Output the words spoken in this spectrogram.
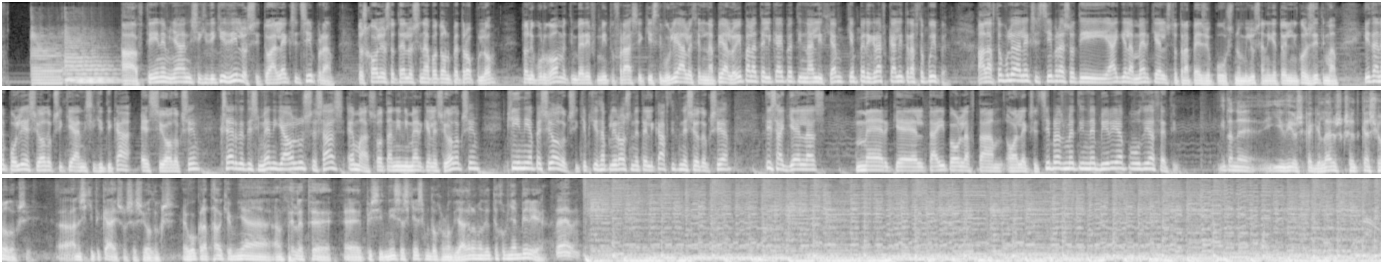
Αυτή είναι μια ανησυχητική δήλωση του Αλέξη Τσίπρα. Το σχόλιο στο τέλος είναι από τον Πετρόπουλο, τον Υπουργό, με την περίφημη του φράση εκεί στη Βουλή. Άλλο ήθελε να πει, άλλο είπε, αλλά τελικά είπε την αλήθεια και περιγράφει καλύτερα αυτό που είπε. Αλλά αυτό που λέει ο Αλέξης Τσίπρας, ότι η Άγγελα Μέρκελ στο τραπέζι που συνομιλούσαν για το ελληνικό ζήτημα ήταν πολύ αισιόδοξη και ανησυχητικά αισιόδοξη. Ξέρετε τι σημαίνει για όλους εσάς, εμάς. Όταν είναι η Μέρκελ αισιόδοξη, ποιοι είναι οι απεσιόδοξοι και ποιοι θα πληρώσουν τελικά αυτή την αισιοδοξία της Αγγέλας Μέρκελ. Τα είπε όλα αυτά ο Αλέξης Τσίπρας με την εμπειρία που διαθέτει. Ήταν οι δύο οι καγκελάριος εξαιρετικά αισιόδοξοι. Ε, Ανησυχητικά ίσως αισιόδοξοι. Εγώ κρατάω και μια, αν θέλετε, ε, πισινή σε σχέση με το χρονοδιάγραμμα, διότι έχω μια εμπειρία. Βέβαια.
